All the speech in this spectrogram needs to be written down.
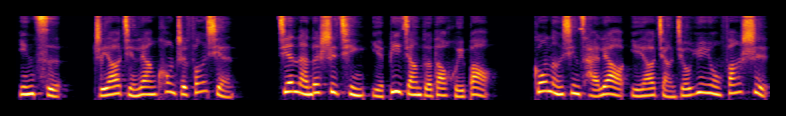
因此，只要尽量控制风险，艰难的事情也必将得到回报。功能性材料也要讲究运用方式，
